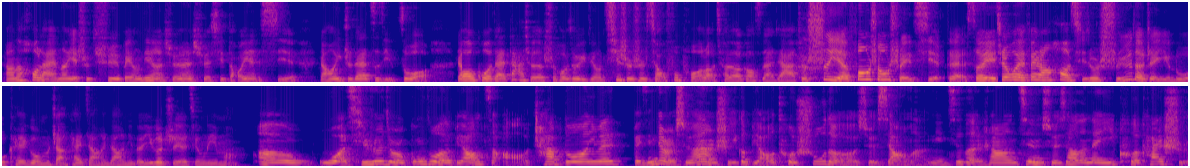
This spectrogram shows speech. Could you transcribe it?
然后他后来呢，也是去北京电影学院学习导演系，然后一直在自己做，包括在大学的时候就已经其实是小富婆了。悄悄告诉大家，就事业风生水起。对，所以其实我也非常好奇，就是石玉的这一路，可以给我们展开讲一讲你的一个职业经历吗？呃，我其实就是工作的比较早，差不多因为北京电影学院。是一个比较特殊的学校嘛，你基本上进学校的那一刻开始，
